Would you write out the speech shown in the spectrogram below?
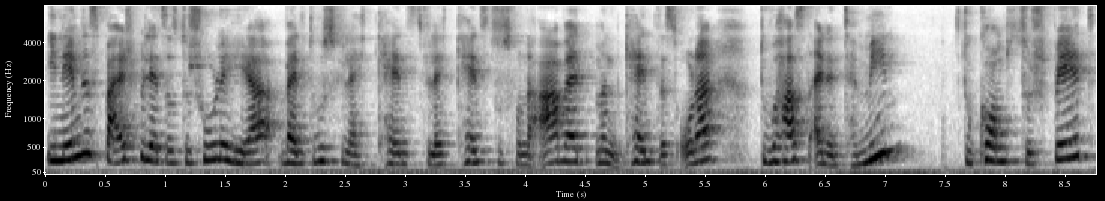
Ich nehme das Beispiel jetzt aus der Schule her, weil du es vielleicht kennst. Vielleicht kennst du es von der Arbeit, man kennt das, oder? Du hast einen Termin, du kommst zu spät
